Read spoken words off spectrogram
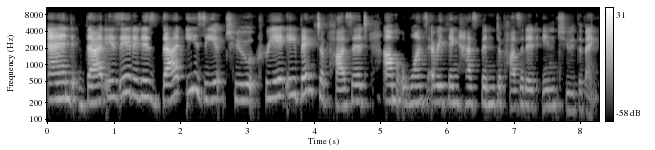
And that is it. It is that easy to create a bank deposit um, once everything has been deposited into the bank.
